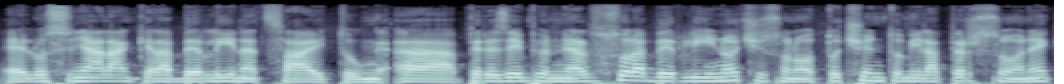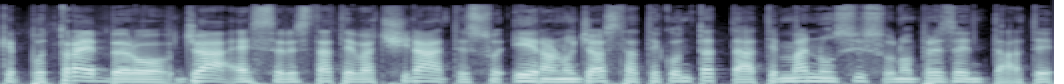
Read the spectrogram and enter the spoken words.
eh, lo segnala anche la Berlino Berliner Zeitung. Uh, per esempio, nella sola Berlino ci sono 800.000 persone che potrebbero già essere state vaccinate, so, erano già state contattate, ma non si sono presentate.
